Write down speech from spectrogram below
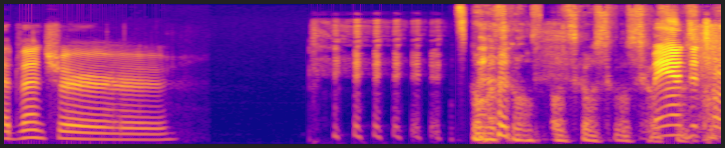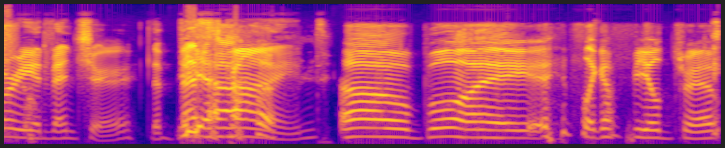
Adventure. Let's go. Let's go. Let's go. Let's go. Let's go. Let's go. Mandatory adventure, the best Yeah. kind. Oh boy, it's like a field trip.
